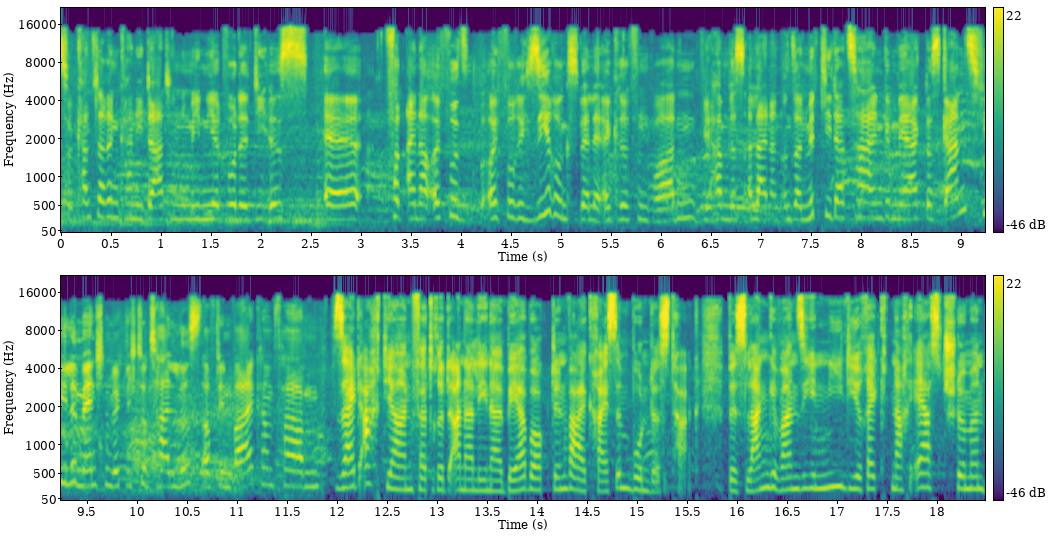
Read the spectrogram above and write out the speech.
zur Kanzlerin-Kandidatin nominiert wurde, die ist äh, von einer Euphor Euphorisierungswelle ergriffen worden. Wir haben das allein an unseren Mitgliederzahlen gemerkt, dass ganz viele Menschen wirklich total Lust auf den Wahlkampf haben. Seit acht Jahren vertritt Annalena Baerbock den Wahlkreis im Bundestag. Bislang gewann sie nie direkt nach Erststimmen,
